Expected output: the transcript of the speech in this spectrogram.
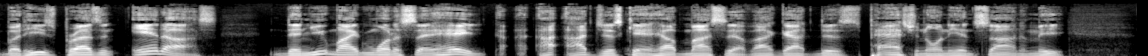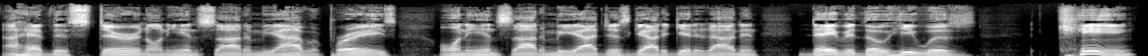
but He's present in us, then you might want to say, hey, I, I just can't help myself. I got this passion on the inside of me. I have this stirring on the inside of me. I have a praise on the inside of me. I just got to get it out. And David, though he was king,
